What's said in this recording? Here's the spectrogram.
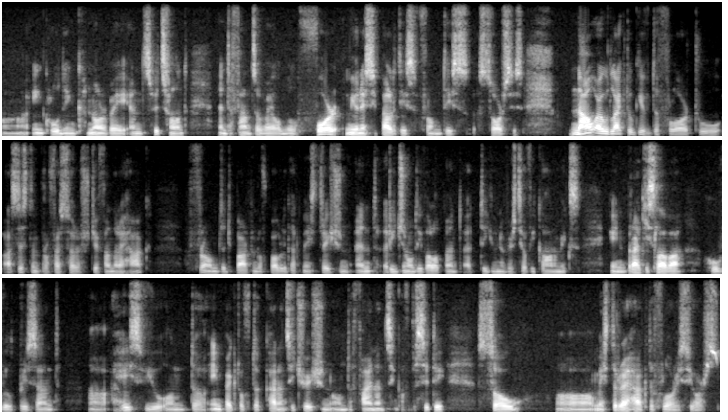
uh, including Norway and Switzerland, and the funds available for municipalities from these sources. Now I would like to give the floor to Assistant Professor Štefan Rehák, from the Department of Public Administration and Regional Development at the University of Economics in Bratislava, who will present uh, his view on the impact of the current situation on the financing of the city. So, uh, Mr. Rehák, the floor is yours.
